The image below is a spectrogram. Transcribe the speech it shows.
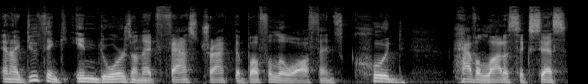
And I do think indoors on that fast track, the Buffalo offense could have a lot of success.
